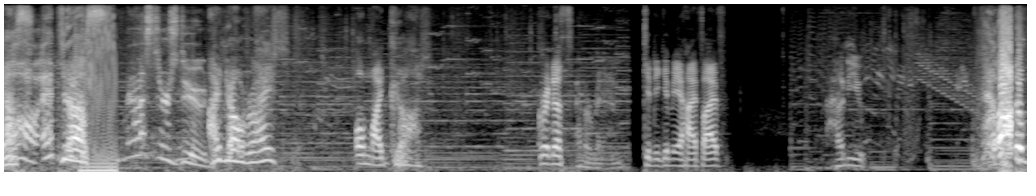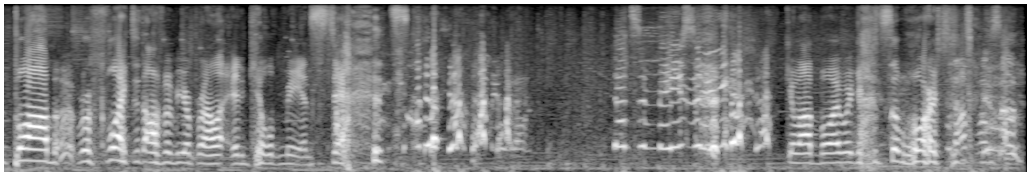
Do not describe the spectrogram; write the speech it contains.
yes, Oh, Epi. yes. Masters, dude. I know, right? Oh my god. Gwyneth, Ever can you give me a high five? How do you? Oh, the bomb reflected off of your umbrella and killed me instead. That's amazing. Come on, boy, we got some work to stop, do. stop,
